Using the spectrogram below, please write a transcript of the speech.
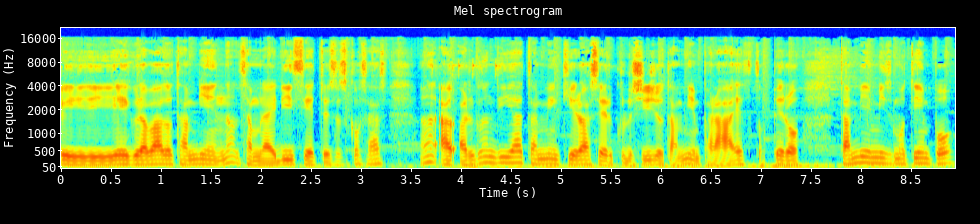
He grabado también, ¿no? Samurai Reset, esas cosas. Algún día también quiero hacer cursillo también para esto, pero también mismo tiempo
